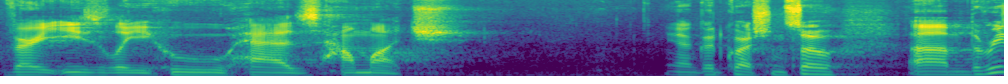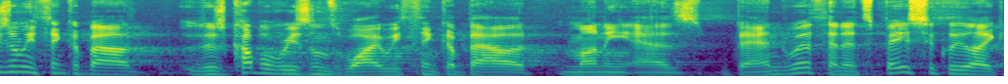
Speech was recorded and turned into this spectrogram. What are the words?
very easily who has how much. Yeah, good question. So um, the reason we think about, there's a couple reasons why we think about money as bandwidth, and it's basically like,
